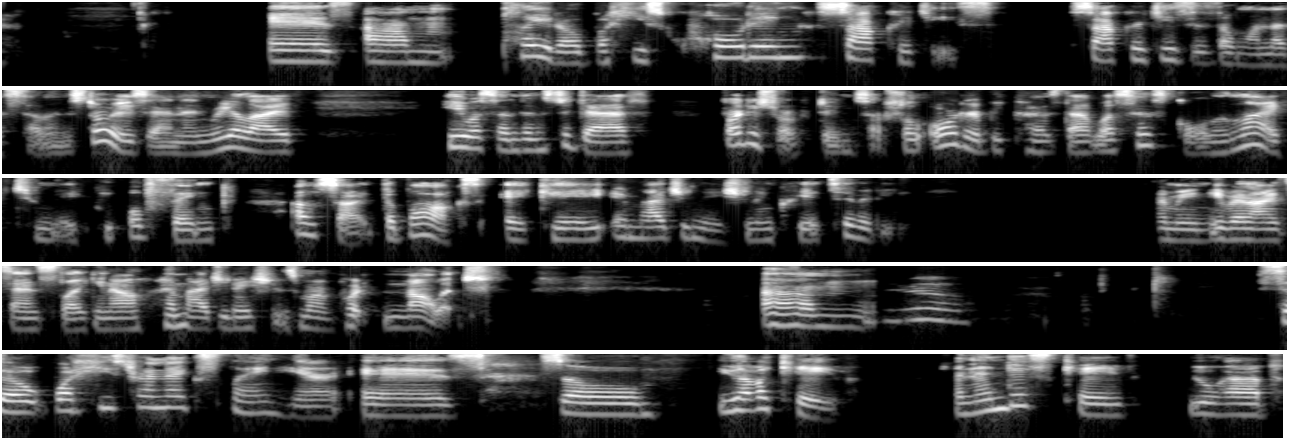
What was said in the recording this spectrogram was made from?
is um, Plato, but he's quoting Socrates. Socrates is the one that's telling the stories, and in real life, he was sentenced to death for disrupting social order because that was his goal in life to make people think outside the box, aka imagination and creativity. I mean, even Einstein's like, you know, imagination is more important than knowledge. Um, yeah. So, what he's trying to explain here is so you have a cave, and in this cave, you have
